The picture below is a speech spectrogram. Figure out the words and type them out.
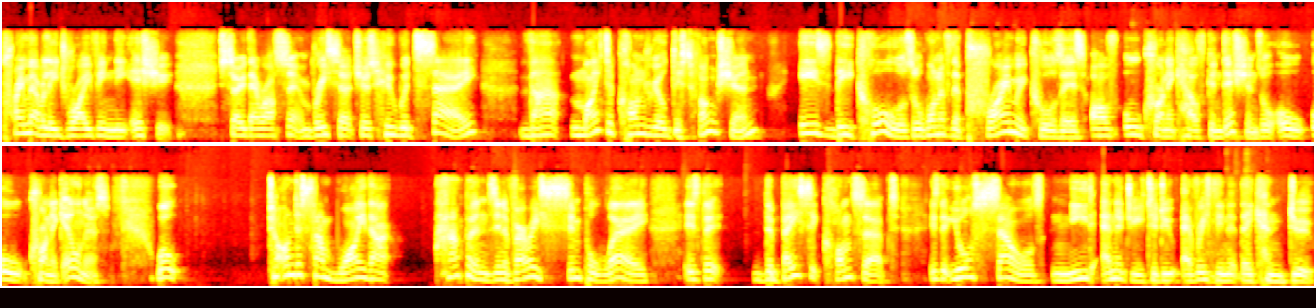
primarily driving the issue. So there are certain researchers who would say that mitochondrial dysfunction is the cause or one of the primary causes of all chronic health conditions or all, all chronic illness. Well to understand why that happens in a very simple way is that the basic concept is that your cells need energy to do everything that they can do.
